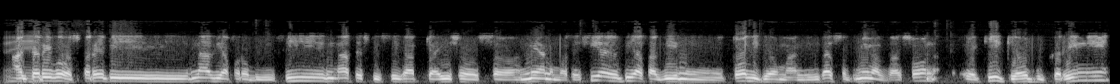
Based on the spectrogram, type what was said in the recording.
Ε... Ακριβώς. Πρέπει να διαφοροποιηθεί, να θεσπιστεί κάποια ίσως ε, νέα νομοθεσία η οποία θα δίνει το δικαίωμα, ειδικά στο τμήμα δασών, εκεί και όπου κρίνει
